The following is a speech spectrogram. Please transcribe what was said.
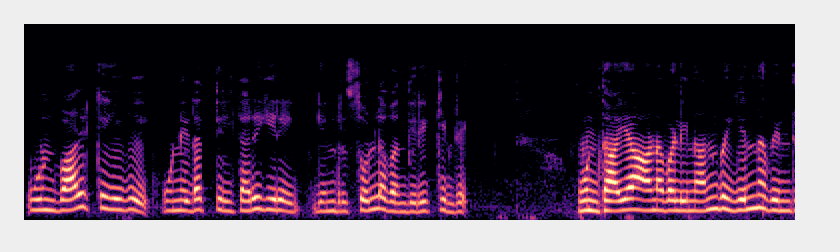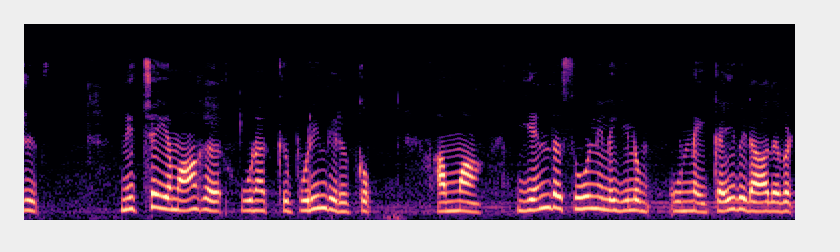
உன் வாழ்க்கையையே உன்னிடத்தில் தருகிறேன் என்று சொல்ல வந்திருக்கின்றேன். உன் தாயானவளின் அன்பு என்னவென்று நிச்சயமாக உனக்கு புரிந்திருக்கும். அம்மா எந்த சூழ்நிலையிலும் உன்னை கைவிடாதவள்.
